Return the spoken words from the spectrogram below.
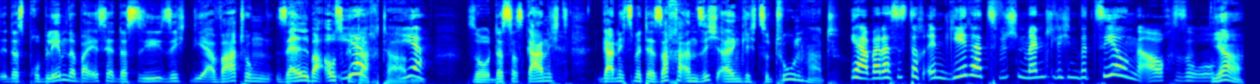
das Problem dabei ist ja, dass sie sich die Erwartungen selber ausgedacht Ja, haben. ja. So, dass das gar nichts, gar nichts mit der Sache an sich eigentlich zu tun hat. Ja, aber das ist doch in jeder zwischenmenschlichen Beziehung auch so. Ja,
